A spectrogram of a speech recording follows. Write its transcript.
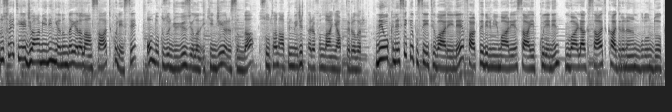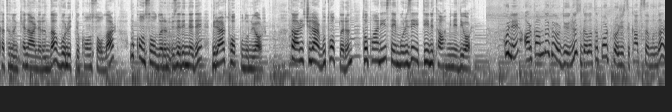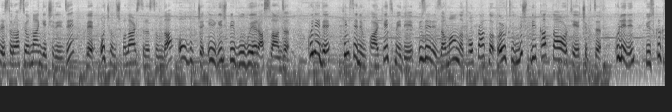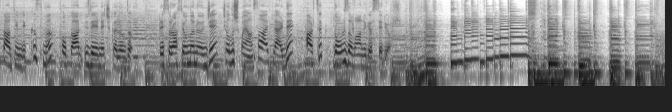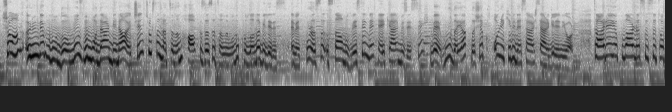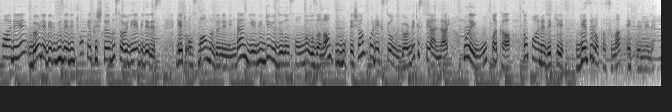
Nusretiye Camii'nin yanında yer alan Saat Kulesi 19. yüzyılın ikinci yarısında Sultan Abdülmecit tarafından yaptırılır. Neoklasik yapısı itibariyle farklı bir mimariye sahip kulenin yuvarlak saat kadranının bulunduğu katının kenarlarında volütlü konsollar, bu konsolların üzerinde de birer top bulunuyor. Tarihçiler bu topların tophaneyi sembolize ettiğini tahmin ediyor. Kule arkamda gördüğünüz Galata Port projesi kapsamında restorasyondan geçirildi ve o çalışmalar sırasında oldukça ilginç bir bulguya rastlandı. Kulede kimsenin fark etmediği, üzeri zamanla toprakla örtülmüş bir kat daha ortaya çıktı. Kulenin 140 santimlik kısmı toprağın üzerine çıkarıldı. Restorasyondan önce çalışmayan saatlerde artık doğru zamanı gösteriyor. Şu an önünde bulunduğumuz bu modern bina için Türk sanatının hafızası tanımını kullanabiliriz. Evet burası İstanbul Resim ve Heykel Müzesi ve burada yaklaşık 12 bin eser sergileniyor. Tarihi yapılarla süslü tophaneye böyle bir müzenin çok yakıştığını söyleyebiliriz. Geç Osmanlı döneminden 20. yüzyılın sonuna uzanan bu muhteşem koleksiyonu görmek isteyenler burayı mutlaka Tophane'deki gezi rotasına eklemeli.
